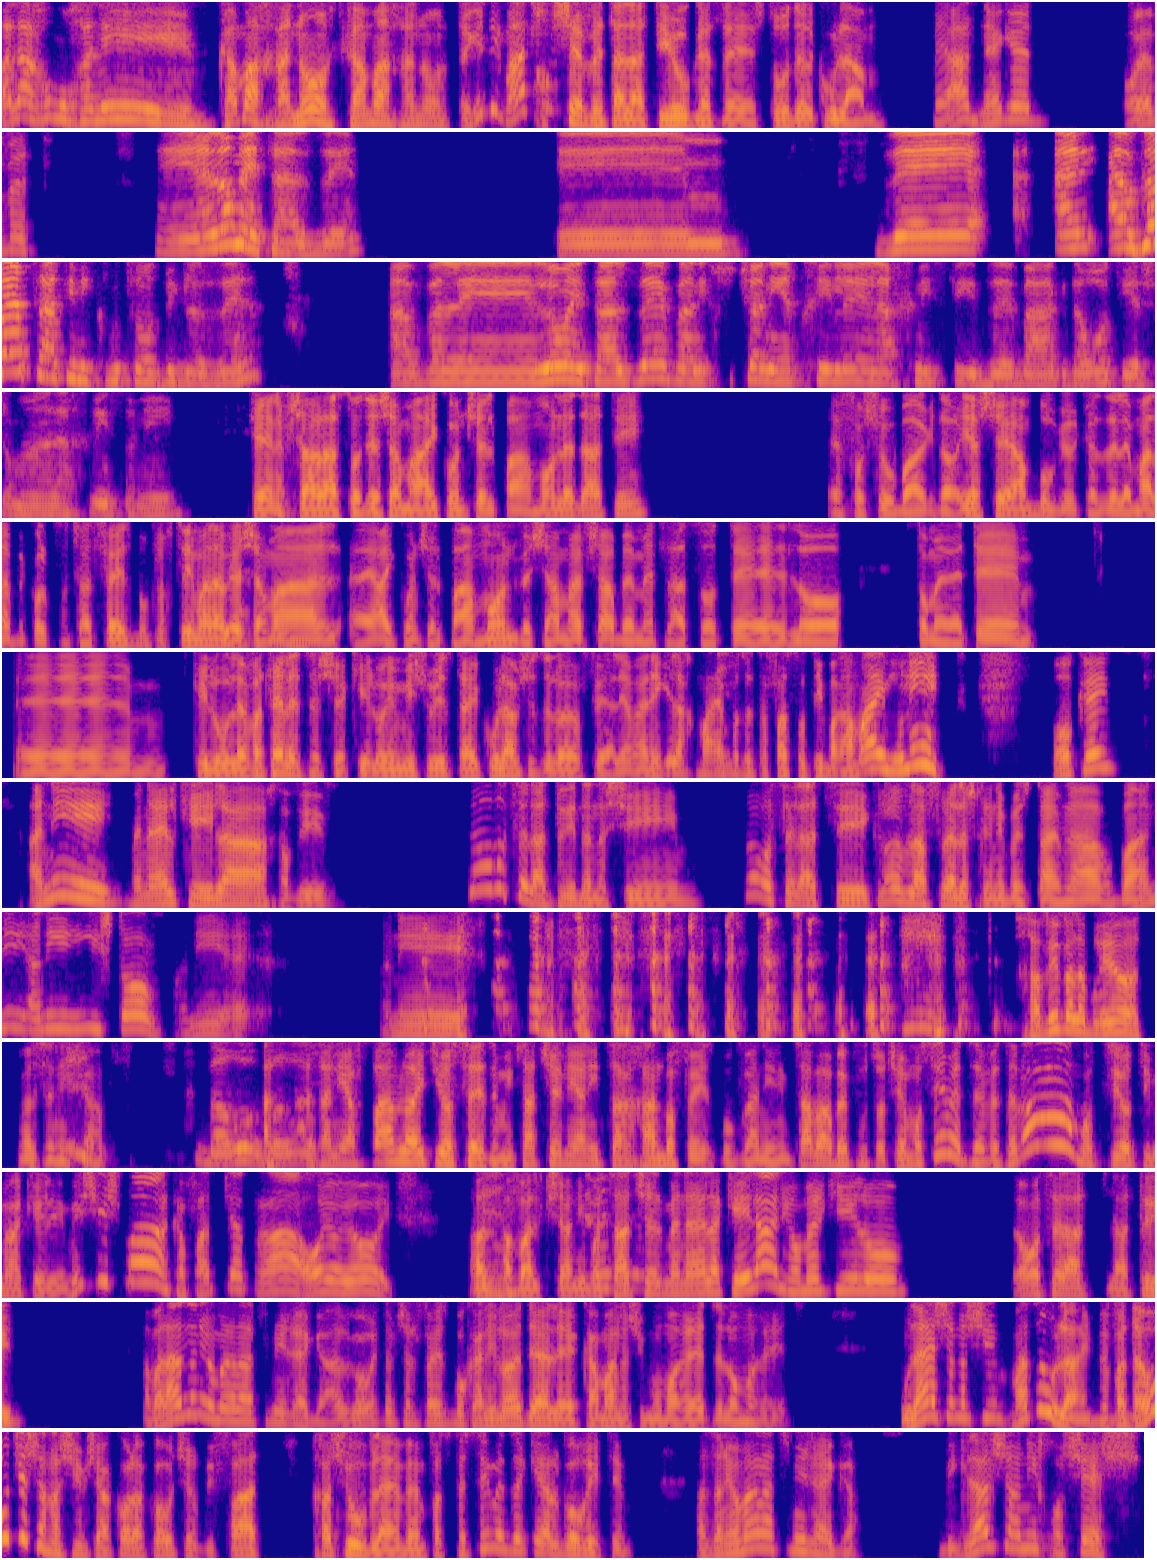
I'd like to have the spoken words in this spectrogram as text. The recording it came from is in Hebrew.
אנחנו מוכנים. כמה הכנות, כמה הכנות. תגידי, מה את חושבת על התיוג הזה, שטרודל כולם? בעד, נגד? אוהבת? אה, אני לא מתה על זה. אמ, ועוד לא יצאתי מקבוצות בגלל זה, אבל אה, לא מתה על זה, ואני חושבת שאני אתחיל אה, להכניס לי את זה בהגדרות, יש שם מה להכניס, אני... כן, אפשר לעשות, יש שם אייקון של פעמון לדעתי, איפשהו בהגדרה, יש אה, המבורגר כזה למעלה בכל קבוצת פייסבוק, לוחצים עליו, יש שם נכון. אייקון של פעמון, ושם אפשר באמת לעשות לא, זאת אומרת, כאילו לבטל את זה, שכאילו אם מישהו יסתייג כולם, שזה לא יופיע לי. אבל אני אגיד לך מה, איפה זה תפס אותי ברמה האימונית, אוקיי? אני מנהל קהילה חביב, לא רוצה להטריד אנשים, לא רוצה להציק, לא אוהב להפריע לשכנים בין שתיים לארבע, אני, אני איש טוב, אני... אני... חביב על הבריות, מה שנקרא. ברור, אז, ברור. אז אני אף פעם לא הייתי עושה את זה. מצד שני, אני צרכן בפייסבוק, ואני נמצא בהרבה קבוצות שהם עושים את זה, וזה לא מוציא אותי מהכלים. מי שישמע, קפץ לי התראה, אוי אוי אוי. אז, כן. אבל כשאני בצד של מנהל הקהילה, אני אומר כאילו, לא רוצה לה, להטריד. אבל אז אני אומר לעצמי, רגע, האלגוריתם של פייסבוק, אני לא יודע לכמה אנשים הוא מראה את זה, לא מראה את זה. אולי יש אנשים, מה זה אולי? בוודאות יש אנשים שהכל הקואוצ'ר בפרט חשוב להם, והם מפספסים את זה כאלגוריתם. אז אני אומר לעצמי, רגע, בגלל שאני חושש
